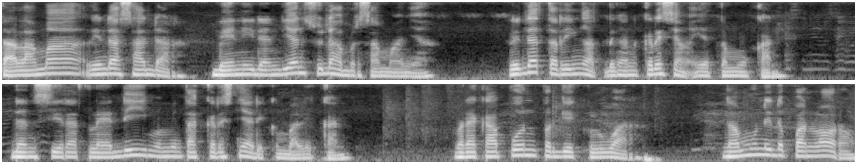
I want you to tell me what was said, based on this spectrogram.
Tak lama Linda sadar, Benny dan Dian sudah bersamanya. Linda teringat dengan keris yang ia temukan. Dan si Red Lady meminta kerisnya dikembalikan. Mereka pun pergi keluar namun di depan lorong,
